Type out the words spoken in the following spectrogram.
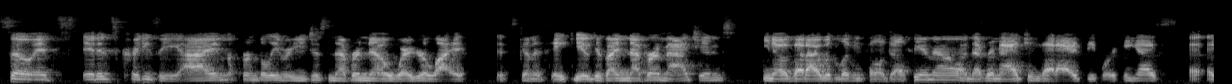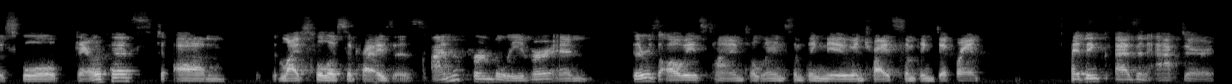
So it's it is crazy. I'm a firm believer you just never know where your life is gonna take you because I never imagined, you know, that I would live in Philadelphia now. I never imagined that I'd be working as a, a school therapist. Um, life's full of surprises. I'm a firm believer and there's always time to learn something new and try something different. I think as an actor,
